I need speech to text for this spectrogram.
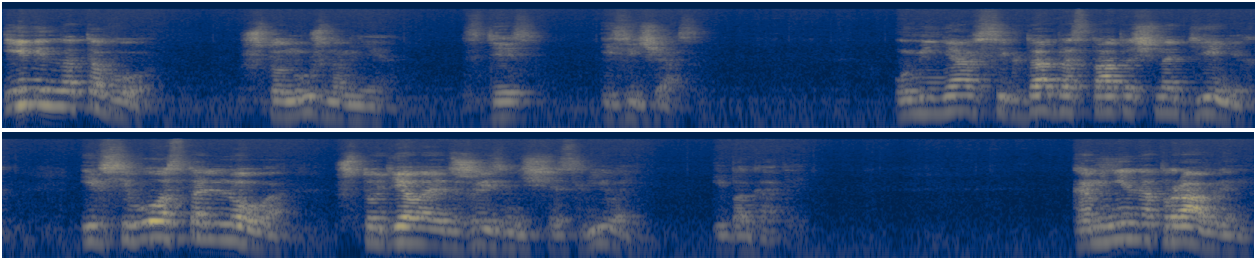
Именно того, что нужно мне здесь и сейчас. У меня всегда достаточно денег и всего остального, что делает жизнь счастливой и богатой. Ко мне направлен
